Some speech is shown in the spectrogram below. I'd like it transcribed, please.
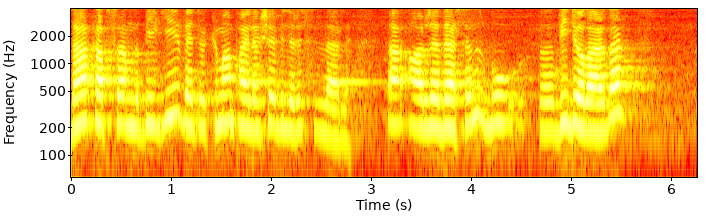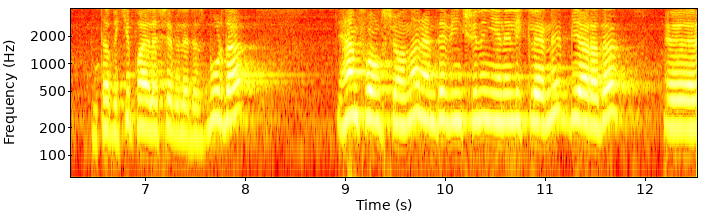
daha kapsamlı bilgi ve doküman paylaşabiliriz sizlerle. Arzu ederseniz bu e, videolarda tabii ki paylaşabiliriz. Burada hem fonksiyonlar hem de Winchill'in yeniliklerini bir arada e,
